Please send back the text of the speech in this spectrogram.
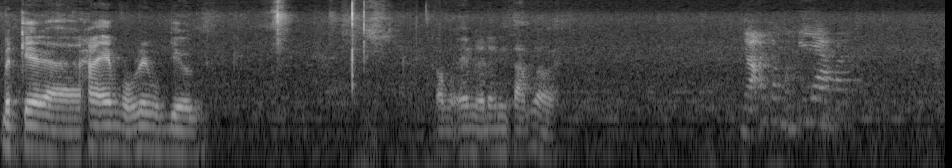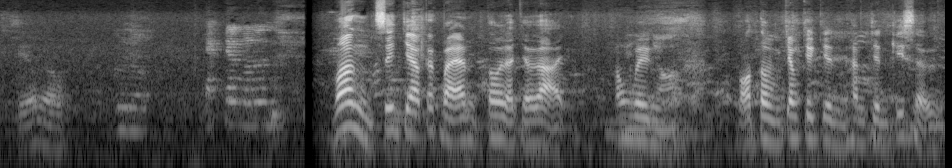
Bên kia là hai em ngủ riêng một giường còn em nữa đang đi tắm rồi. Nhỏ trong mình cái dao kéo đâu ừ được. Chặt chân lên. Vâng, xin chào các bạn, tôi đã trở lại. Ông Viên Võ Tùng trong chương trình Hành trình ký sự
